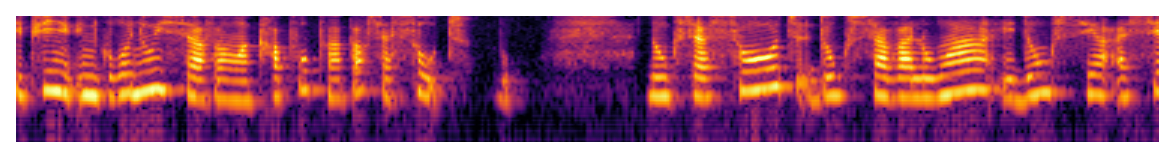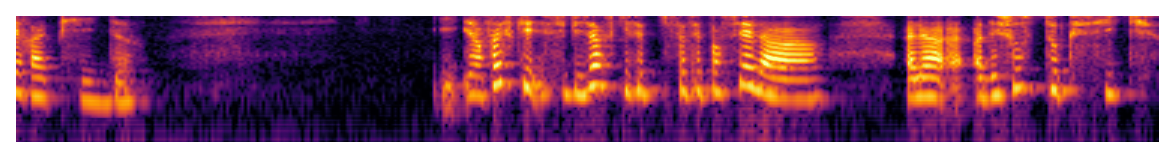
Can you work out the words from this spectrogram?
Et puis, une, grenouille, ça, enfin, un crapaud, peu importe, ça saute. Donc, ça saute, donc ça va loin, et donc c'est assez rapide. Et en fait, c'est bizarre, ce qui fait, ça fait penser à, des choses toxiques.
